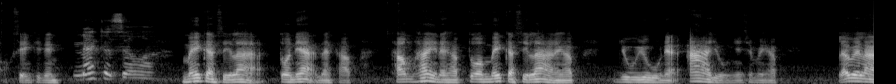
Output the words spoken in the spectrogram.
ออกเสียงทีนึง Mechazilla. เมกาซิล่าตัวเนี้ยนะครับทำให้นะครับตัวเมกาซิล่านะครับ อยู่ๆเนี่ยอ้าอยู่อย่างนี้ใช่ไหมครับ แล้วเวลา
